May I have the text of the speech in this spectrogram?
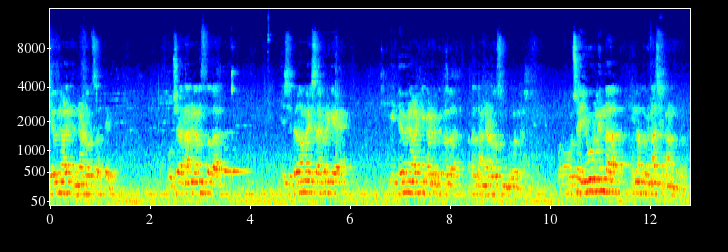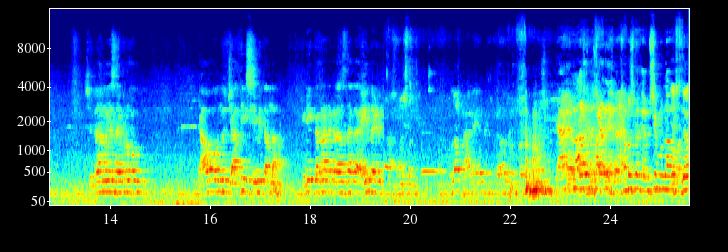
ದೇವನಾಳೆ ಹನ್ನೆರಡು ವರ್ಷ ಅಂತೇಳಿ ಬಹುಶಃ ನನಗನ್ನಿಸ್ತದ ಈ ಸಿದ್ದರಾಮಯ್ಯ ಸಾಹೇಬರಿಗೆ ಈ ದೇವನಾಳಕ್ಕೆ ಗಂಟು ಬಿದ್ದದ ಅದ್ರಲ್ಲಿ ಹನ್ನೆರಡು ವರ್ಷ ಮುಗಿದ ಬಹುಶಃ ಇವ್ರಲಿಂದ ಇನ್ನೊಂದು ವಿನಾಶ ಕಾಣ್ತದೆ. ಸಿದ್ದರಾಮಯ್ಯ ಸಾಹೇಬರು ಯಾವ ಒಂದು ಜಾತಿಗೆ ಸೀಮಿತ ಅಲ್ಲ ಇಡೀ ಕರ್ನಾಟಕ ರಾಜ್ಯದಾಗ ಐದು ಐದು ಎಂ ಸಿ ಮುಲ್ಲಾ ಎಷ್ಟು ಜನ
